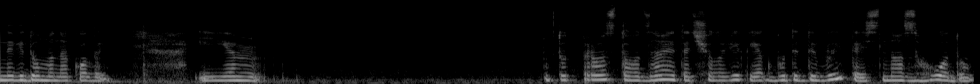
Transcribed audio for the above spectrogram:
невідомо на коли. І тут просто, от знаєте, чоловік як буде дивитись на згоду.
